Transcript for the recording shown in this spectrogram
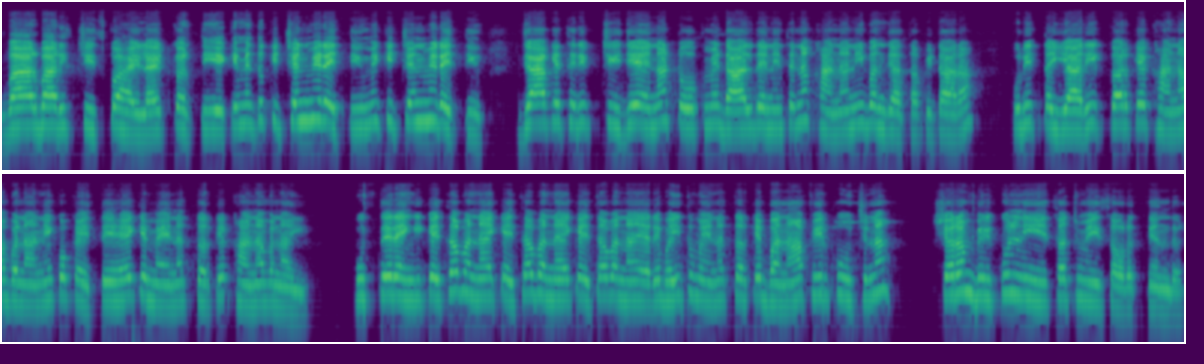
बार बार इस चीज़ को हाईलाइट करती है कि मैं तो किचन में रहती हूँ, मैं किचन में रहती हूँ। जाके सिर्फ़ चीज़ें है ना, टोप में डाल देने से ना खाना नहीं बन जाता पिटारा। पूरी तैयारी करके खाना बनाने को कहते हैं कि मेहनत करके खाना बनाई। पूछते रहेंगी, कैसा बना है, कैसा बना है, कैसा बना है? अरे भाई, तू मेहनत करके बना, फिर पूछना शर्म बिल्कुल नहीं है सच में इस औरत के अंदर।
